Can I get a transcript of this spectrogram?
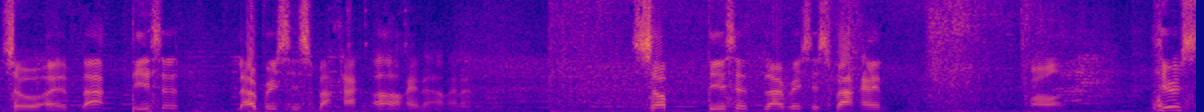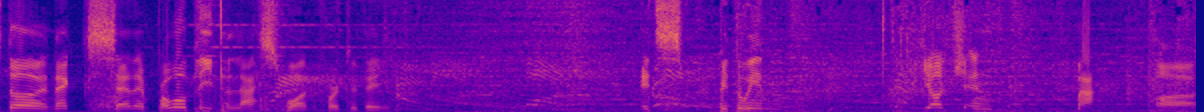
So, I'm back. TSL Labrys is back, ha? Oh, okay na, okay na. Sup, TSL Labrys is back and... Well, here's the next set and probably the last one for today. It's between Kyoj and Mac. Uh,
